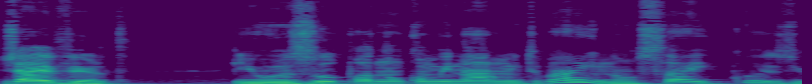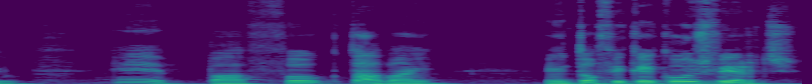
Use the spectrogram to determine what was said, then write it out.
já é verde. E o azul pode não combinar muito bem, não sei, coisa. Eu, epá, fogo, está bem. Então fiquei com os verdes.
